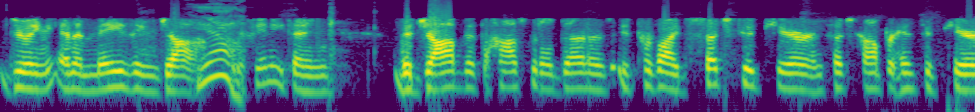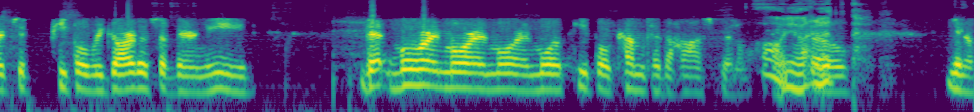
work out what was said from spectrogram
doing an amazing job. Yeah. If anything, the job that the hospital does, is it provides such good care and such comprehensive care to people regardless of their need that more and more and more and more people come to the hospital. Oh yeah. So, it... you know,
